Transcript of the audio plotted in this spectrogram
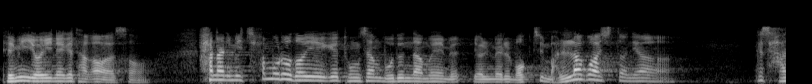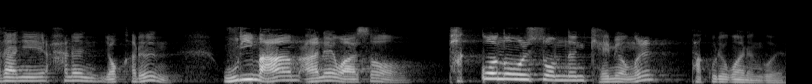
뱀이 여인에게 다가와서 하나님이 참으로 너희에게 동산 모든 나무의 열매를 먹지 말라고 하시더냐. 사단이 하는 역할은 우리 마음 안에 와서 바꿔놓을 수 없는 계명을 바꾸려고 하는 거예요.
